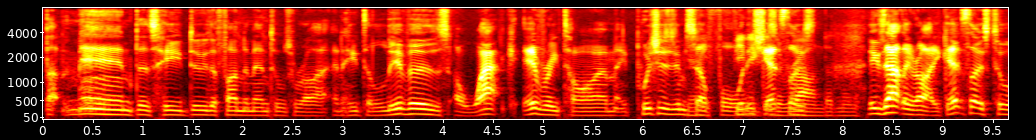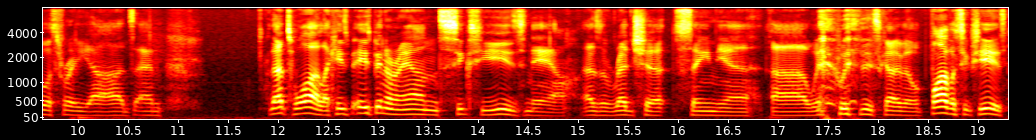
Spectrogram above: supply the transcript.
But man, does he do the fundamentals right. And he delivers a whack every time. He pushes himself yeah, he forward. He gets those. Run, he? Exactly right. He gets those two or three yards. And that's why. Like he's he's been around six years now as a redshirt senior uh, with with this COVID, five or six years,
